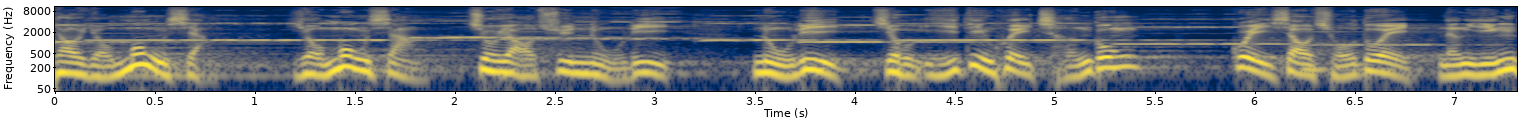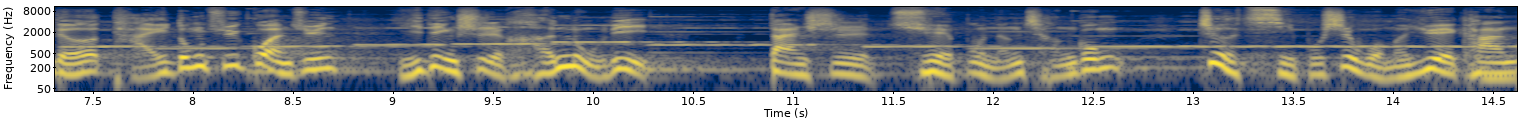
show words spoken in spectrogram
要有梦想，有梦想就要去努力，努力就一定会成功。贵校球队能赢得台东区冠军，一定是很努力，但是却不能成功，这岂不是我们月刊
